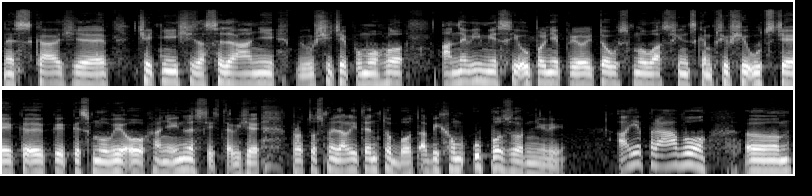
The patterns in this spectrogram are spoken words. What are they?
dneska, že četnější zasedání by určitě pomohlo a nevím, jestli úplně prioritou smlouva s Finskem při vší úctě ke, ke, ke smlouvě o ochraně investic. Takže proto jsme dali tento bod, abychom upozornili. A je právo um,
